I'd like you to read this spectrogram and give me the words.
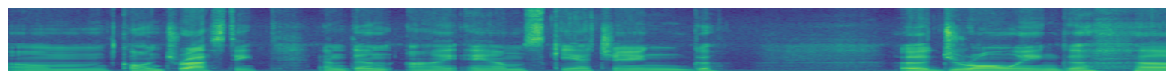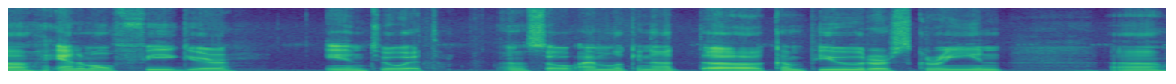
um, contrasty. And then I am sketching, uh, drawing uh, animal figure into it. Uh, so I'm looking at the computer screen uh,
